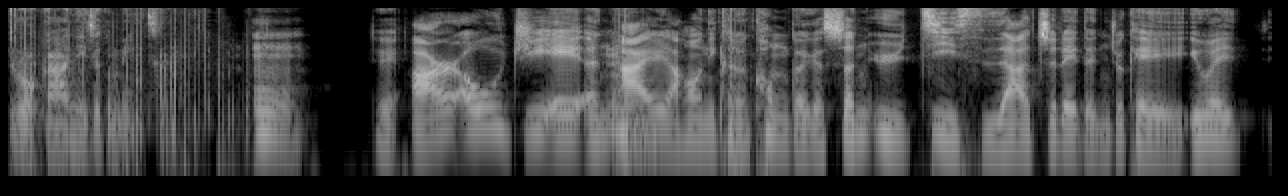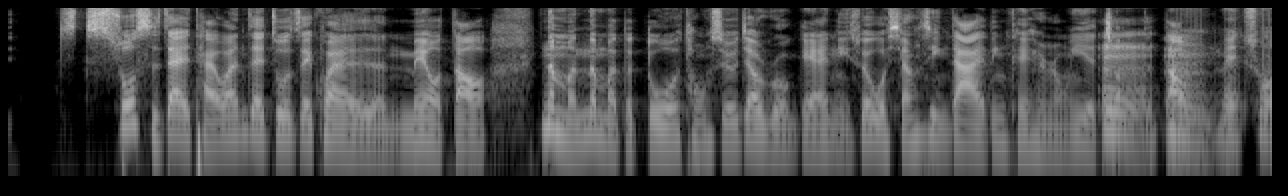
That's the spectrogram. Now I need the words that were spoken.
Rogani 这个名字。嗯，对，R O G A N I，、然后你可能空格一个生育祭司啊之类的，你就可以，因为说实在，台湾在做这块的人没有到那么那么的多，同时又叫 Rogani，所以我相信大家一定可以很容易的找得到。嗯，没错，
